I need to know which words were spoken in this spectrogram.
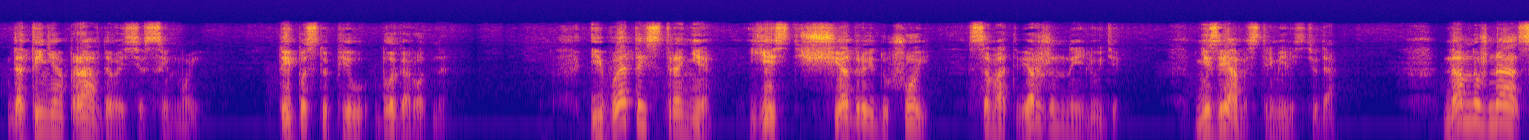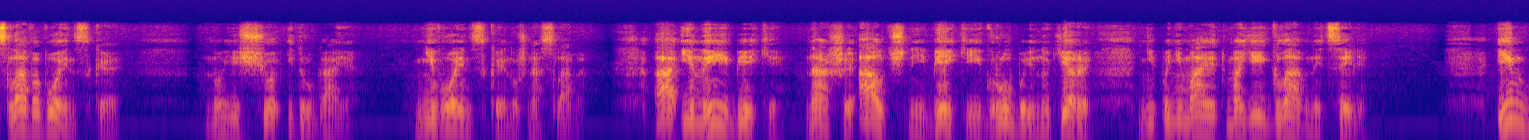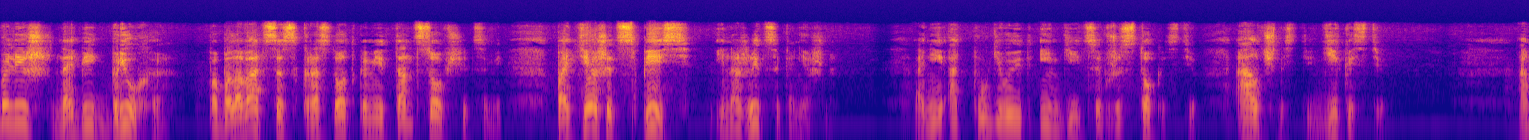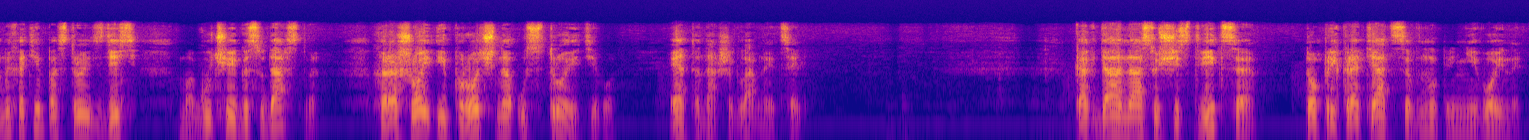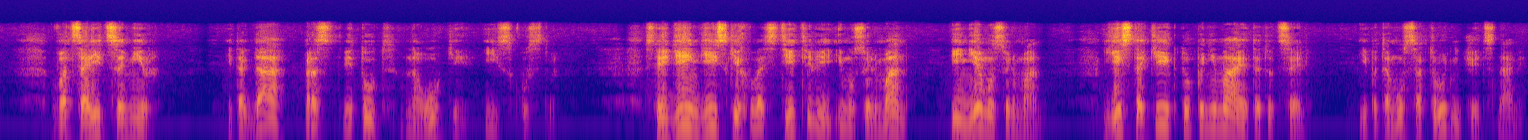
Да ты не оправдывайся, сын мой. Ты поступил благородно. И в этой стране есть щедрые душой самоотверженные люди. Не зря мы стремились сюда. Нам нужна слава воинская, но еще и другая. Не воинская нужна слава. А иные беки, наши алчные беки и грубые нукеры — не понимают моей главной цели. Им бы лишь набить брюхо, побаловаться с красотками-танцовщицами, потешить спесь и нажиться, конечно. Они отпугивают индийцев жестокостью, алчностью, дикостью. А мы хотим построить здесь могучее государство, хорошо и прочно устроить его. Это наша главная цель. Когда она осуществится, то прекратятся внутренние войны, воцарится мир, и тогда расцветут науки и искусство. Среди индийских властителей и мусульман, и не мусульман, есть такие, кто понимает эту цель, и потому сотрудничает с нами.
